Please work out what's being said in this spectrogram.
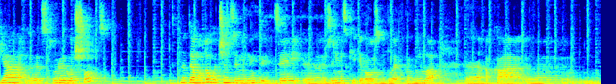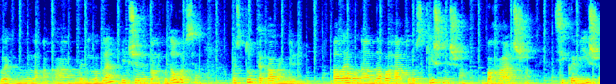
я е, створила шорт на тему того, чим замінити цей е, Зелінський і Розен Vanilla е, АК Black Vanilla АК Vanilla Blend, якщо він вам подобався. Ось тут така ваніль. Але вона набагато розкішніша, багатша, цікавіша,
